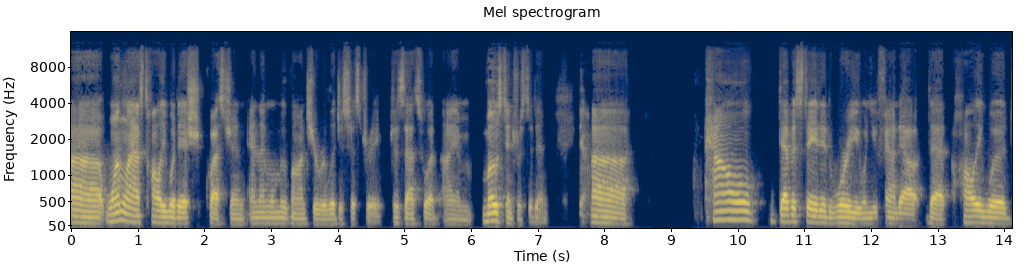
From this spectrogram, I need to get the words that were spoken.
Uh, one last Hollywood-ish question, and then we'll move on to your religious history because that's what I am most interested in. Yeah. Uh, how devastated were you when you found out that Hollywood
